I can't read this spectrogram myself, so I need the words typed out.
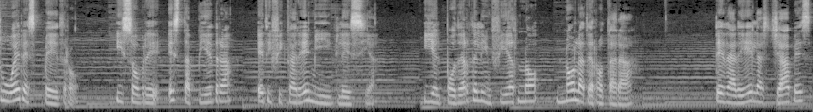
tú eres Pedro, y sobre esta piedra edificaré mi iglesia, y el poder del infierno no la derrotará. Te daré las llaves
